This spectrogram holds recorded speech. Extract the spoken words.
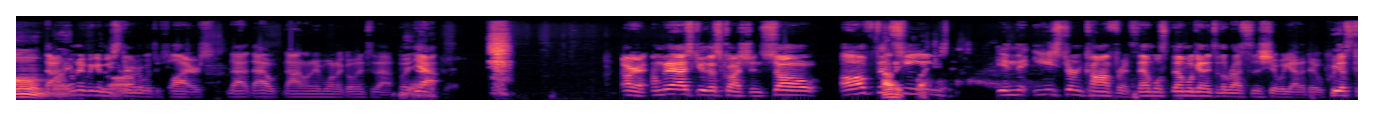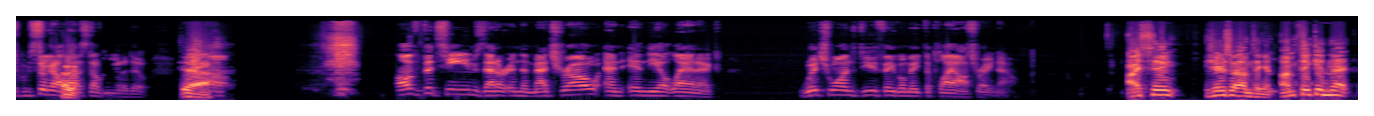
Oh That, don't even get me God. started with the Flyers. That that I don't even want to go into that. But Yeah. yeah. All right, I'm going to ask you this question. So, of the like teams in the Eastern Conference, then we'll then we'll get into the rest of the shit we got to do. We still, we still got a lot of stuff we got to do. Yeah. Uh, of the teams that are in the Metro and in the Atlantic, which ones do you think will make the playoffs right now? I think here's what I'm thinking. I'm thinking that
